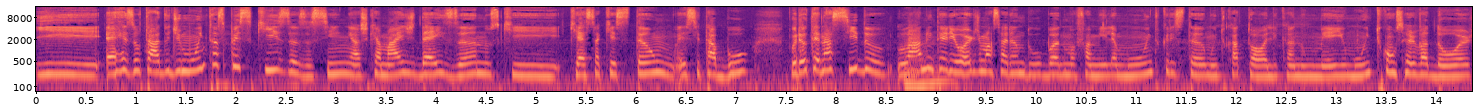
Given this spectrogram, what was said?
E é resultado de muitas pesquisas, assim, acho que há mais de 10 anos que, que essa questão, esse tabu, por eu ter nascido lá no interior de Massaranduba, numa família muito cristã, muito católica, num meio muito conservador,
